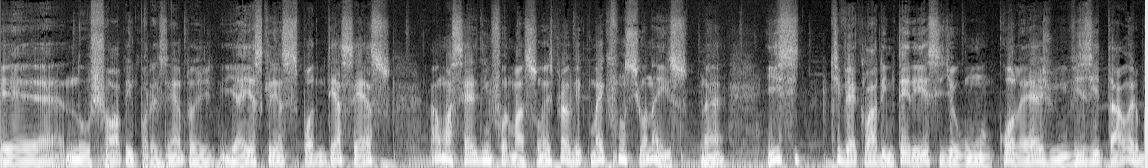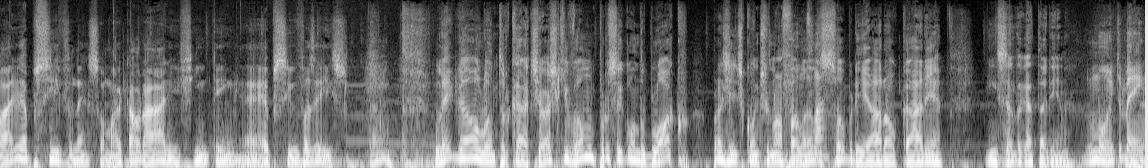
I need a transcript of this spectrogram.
É, no shopping, por exemplo, e aí as crianças podem ter acesso a uma série de informações para ver como é que funciona isso, né? E se tiver, claro, interesse de algum colégio em visitar o herbário, é possível, né? Só marcar horário, enfim, tem, é, é possível fazer isso. Então, legal, Luan Turcati. Eu acho que vamos para o segundo bloco para a gente continuar falando sobre a araucária em Santa Catarina. Muito bem.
